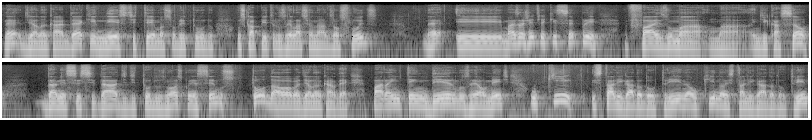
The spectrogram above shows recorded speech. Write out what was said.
né, de Allan Kardec, neste tema, sobretudo, os capítulos relacionados aos fluidos. Né? E, mas a gente aqui sempre faz uma, uma indicação da necessidade de todos nós conhecermos toda a obra de Allan Kardec para entendermos realmente o que está ligado à doutrina, o que não está ligado à doutrina.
